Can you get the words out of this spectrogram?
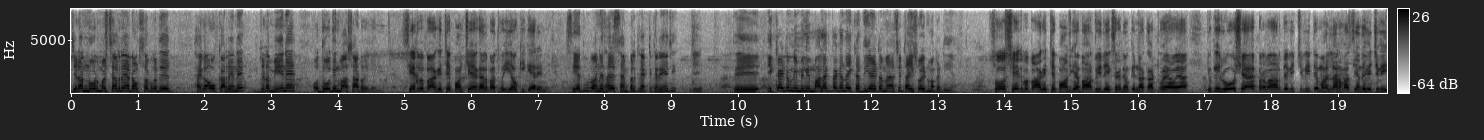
ਜਿਹੜਾ ਨੋਰਮਲ ਚੱਲ ਰਿਹਾ ਡਾਕਟਰ ਸਾਹਿਬ ਕਰਦੇ ਹੈਗਾ ਉਹ ਕਰ ਰਹੇ ਨੇ। ਜਿਹੜਾ ਮੇਨ ਹੈ ਉਹ ਦੋ ਦਿਨ ਬਾਅਦ ਸਟਾਰਟ ਹੋਏਗਾ ਜੀ। ਸਿਹਤ ਵਿਭਾਗ ਇੱਥੇ ਪਹੁੰਚਿਆ ਗੱਲਬਾਤ ਹੋਈ ਹੈ ਉਹ ਕੀ ਕਹਿ ਰਹੇ ਨੇ? ਸਿਹਤ ਵਿਭਾਗ ਨੇ ਸਾਰੇ ਸੈਂਪਲ ਕਲੈਕਟ ਕਰੇ ਹੈ ਜੀ। ਜੀ। ਤੇ ਇੱਕ ਆਈਟਮ ਨਹੀਂ ਮਿਲੀ। ਮਾਲਕ ਤਾਂ ਕਹਿੰਦਾ ਇੱਕ ਅੱਧੀ ਆਈਟਮ ਹੈ ਅਸੀਂ 250 ਆਈਟਮਾਂ ਕੱਢੀਆਂ। ਸੋ ਸਿਹਤ ਵਿਭਾਗ ਇੱਥੇ ਪਹੁੰਚ ਗਿਆ। ਬਾਹਰ ਤੁਸੀਂ ਦੇਖ ਸਕਦੇ ਹੋ ਕਿੰਨਾ ਇਕੱਠ ਹੋਇਆ ਹੋਇਆ ਕਿਉਂਕਿ ਰੋਸ਼ ਹੈ ਪਰਿਵਾਰ ਦੇ ਵਿੱਚ ਵੀ ਤੇ ਮਹੱਲਾ ਨਿਵਾਸੀਆਂ ਦੇ ਵਿੱਚ ਵੀ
